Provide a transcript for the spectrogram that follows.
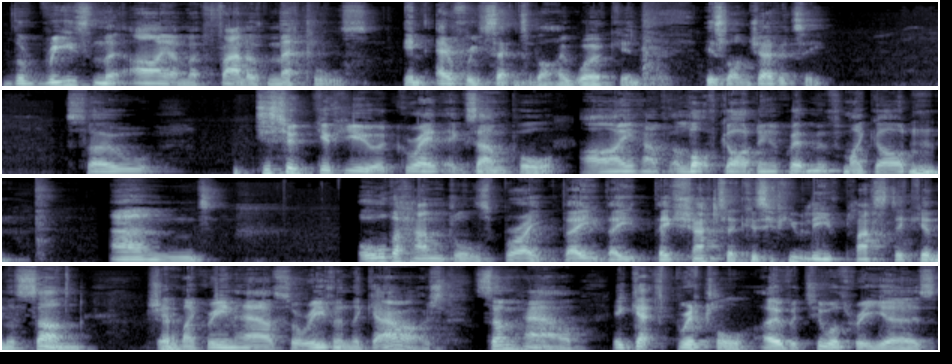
the reason that I am a fan of metals in every sector that I work in is longevity. So just to give you a great example, I have a lot of gardening equipment for my garden, and all the handles break. They they they shatter because if you leave plastic in the sun Sure. in my greenhouse or even the garage, somehow it gets brittle over two or three years,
